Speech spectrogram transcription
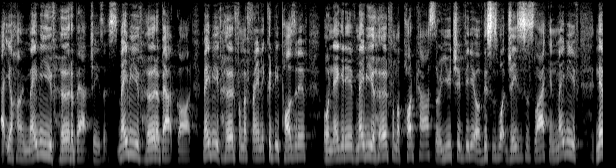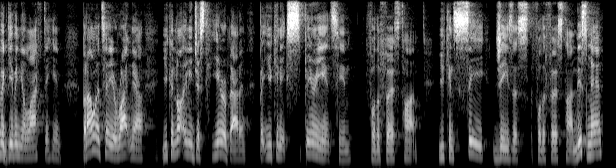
at your home. Maybe you've heard about Jesus. Maybe you've heard about God. Maybe you've heard from a friend. It could be positive or negative. Maybe you heard from a podcast or a YouTube video of this is what Jesus is like. And maybe you've never given your life to Him. But I want to tell you right now, you can not only just hear about Him, but you can experience Him for the first time. You can see Jesus for the first time. This man,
